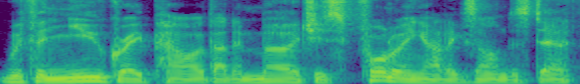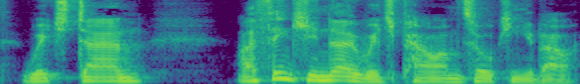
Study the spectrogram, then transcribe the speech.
with the new great power that emerges following Alexander's death, which, Dan, I think you know which power I'm talking about.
